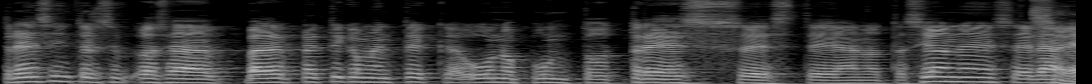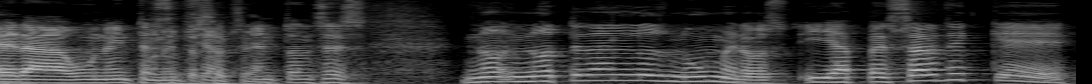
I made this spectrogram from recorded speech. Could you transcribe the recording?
Tres intercep- o sea, prácticamente ca- 1.3 este, anotaciones, era, Sí, era una intercepción. intercepción. Entonces, no, no te dan los números. Y a pesar de que,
